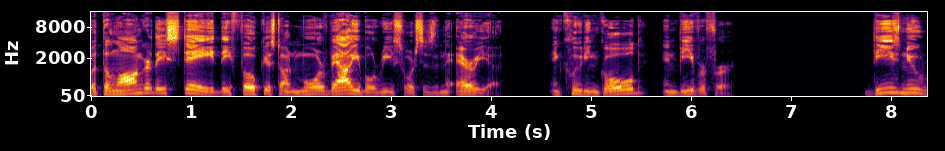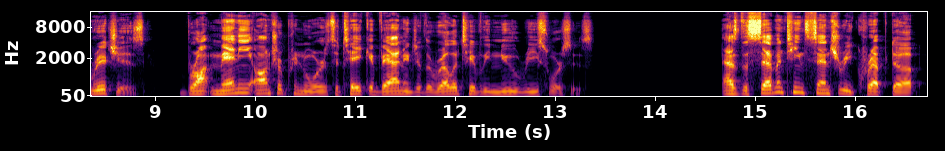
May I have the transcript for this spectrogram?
but the longer they stayed, they focused on more valuable resources in the area, including gold and beaver fur. These new riches brought many entrepreneurs to take advantage of the relatively new resources. As the 17th century crept up,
